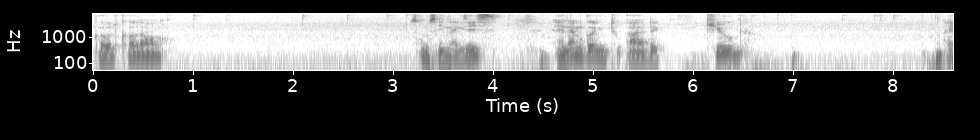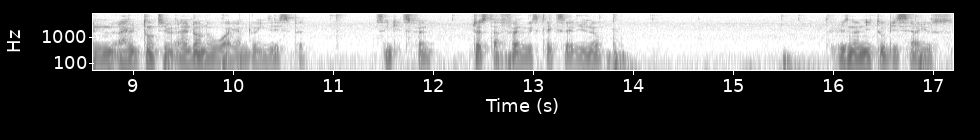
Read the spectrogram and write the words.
gold color. Something like this. And I'm going to add a cube. And I don't even, I don't know why I'm doing this, but I think it's fun. Just have fun with Clayxel, you know. There is no need to be serious.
